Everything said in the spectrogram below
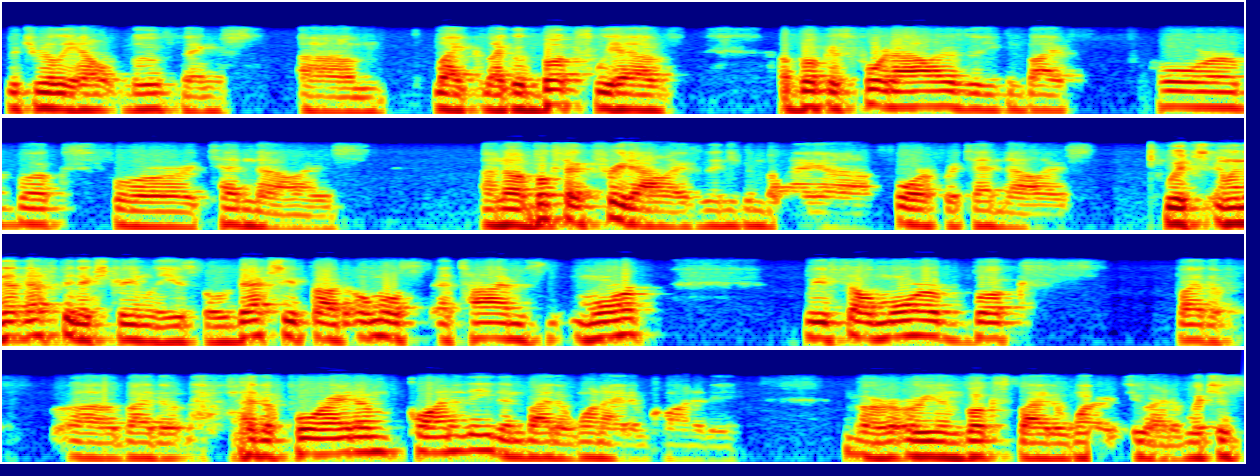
which really help move things. Um, like like with books, we have a book is four dollars, or you can buy four books for ten dollars. No, books are three dollars, and then you can buy uh, four for ten dollars. Which and that, that's been extremely useful. We've actually found almost at times more we sell more books by the uh, by the by the four item quantity than by the one item quantity, or, or even books by the one or two item, which is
